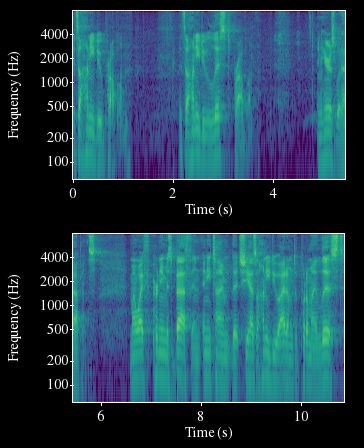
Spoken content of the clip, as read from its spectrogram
it's a honeydew problem. It's a honeydew list problem. And here's what happens. My wife, her name is Beth, and anytime that she has a honeydew item to put on my list,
